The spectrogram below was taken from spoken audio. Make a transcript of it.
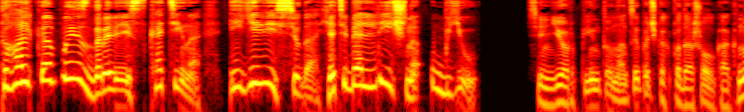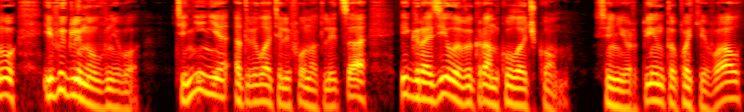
«Только выздоровей, скотина, и явись сюда, я тебя лично убью!» Сеньор Пинто на цыпочках подошел к окну и выглянул в него. Тенинья отвела телефон от лица и грозила в экран кулачком. Сеньор Пинто покивал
